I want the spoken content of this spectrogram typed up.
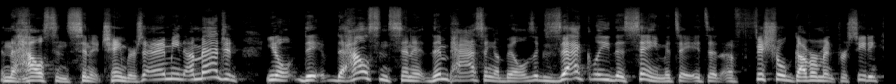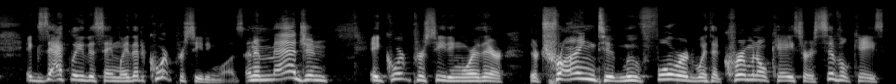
in the House and Senate chambers. I mean, imagine, you know, the, the House and Senate, them passing a bill is exactly the same. It's a it's an official government proceeding, exactly the same way that a court proceeding was. And imagine a court proceeding where they're they're trying to move forward with a criminal case or a civil case,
